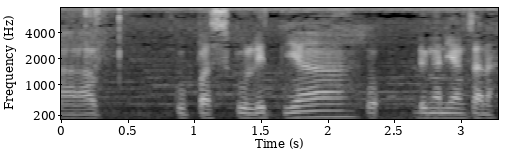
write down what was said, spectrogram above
uh, kupas kulitnya dengan yang sana.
